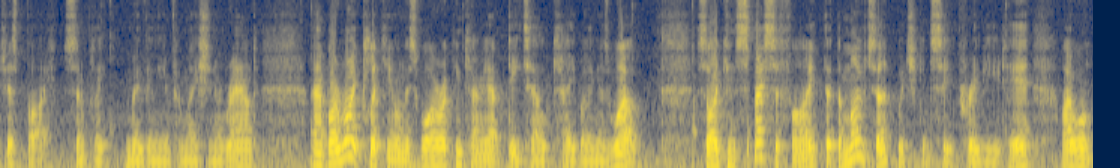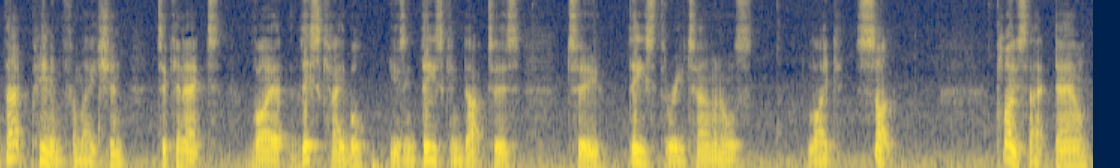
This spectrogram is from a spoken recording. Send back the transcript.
just by simply moving the information around. And by right clicking on this wire I can carry out detailed cabling as well. So I can specify that the motor, which you can see previewed here, I want that pin information to connect via this cable using these conductors to these three terminals like so. Close that down.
